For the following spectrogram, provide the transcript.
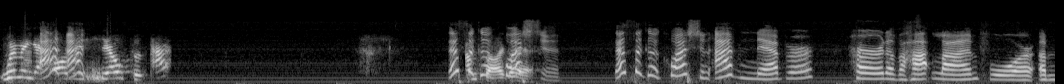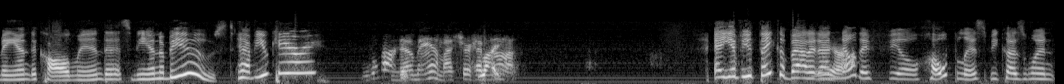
women got I- all these shelters. I, That's a I'm good sorry, go question. That's a good question. I've never heard of a hotline for a man to call in that's being abused. Have you, Carrie? No, ma'am, I sure have Like- not. And if you think about it, I know they feel hopeless because when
